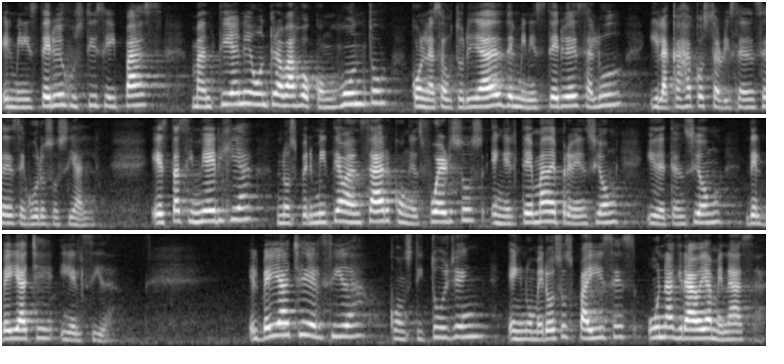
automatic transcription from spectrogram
el Ministerio de Justicia y Paz mantiene un trabajo conjunto con las autoridades del Ministerio de Salud y la Caja Costarricense de Seguro Social. Esta sinergia nos permite avanzar con esfuerzos en el tema de prevención y detención del VIH y el SIDA. El VIH y el SIDA constituyen en numerosos países una grave amenaza.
